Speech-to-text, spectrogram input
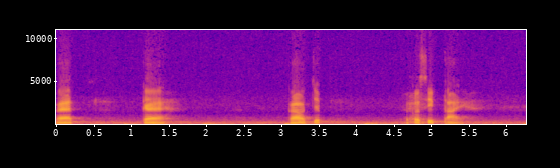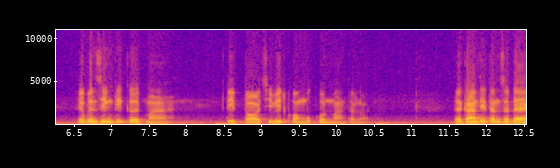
แปดแก่เก้าเจ็บ แล้วก็สิบตาย คือเป็นสิ่งที่เกิดมาติดต่อชีวิตของบุคคลมาตลอด แต่การที่ท่านแสดง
